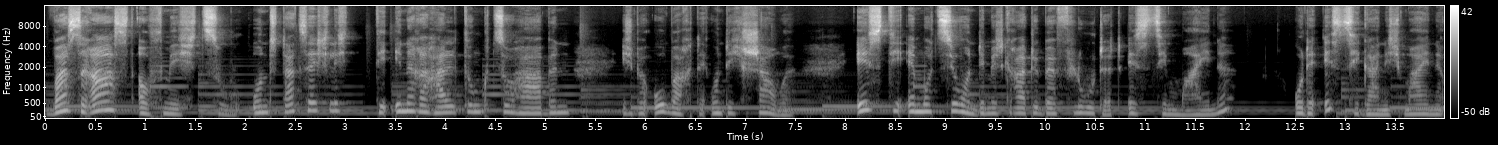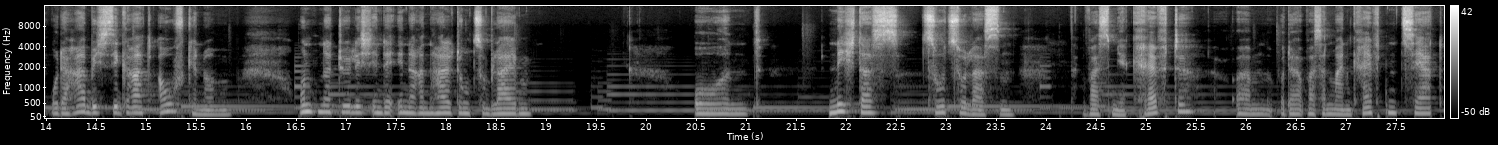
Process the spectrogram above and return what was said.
was rast auf mich zu und tatsächlich die innere Haltung zu haben, ich beobachte und ich schaue, ist die Emotion, die mich gerade überflutet, ist sie meine oder ist sie gar nicht meine oder habe ich sie gerade aufgenommen? Und natürlich in der inneren Haltung zu bleiben und nicht das zuzulassen, was mir Kräfte ähm, oder was an meinen Kräften zerrt,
